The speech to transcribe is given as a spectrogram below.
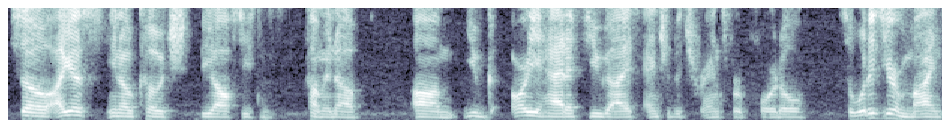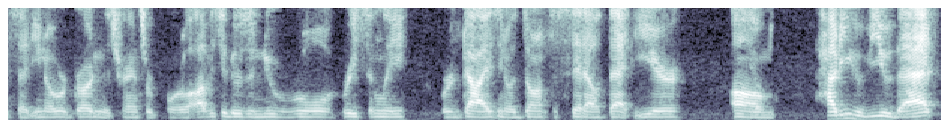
so I guess you know, coach, the off season's coming up. Um, you've already had a few guys enter the transfer portal. So what is your mindset, you know, regarding the transfer portal? Obviously, there's a new rule recently where guys, you know, don't have to sit out that year. Um, how do you view that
